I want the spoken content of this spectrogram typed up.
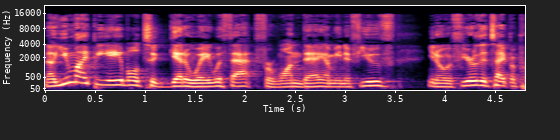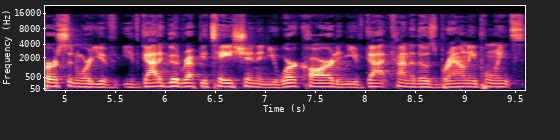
Now, you might be able to get away with that for one day. I mean, if you've you know, if you're the type of person where you've you've got a good reputation and you work hard and you've got kind of those brownie points,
